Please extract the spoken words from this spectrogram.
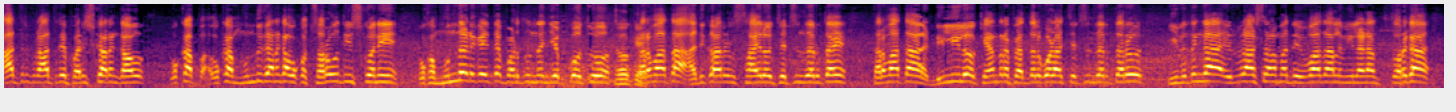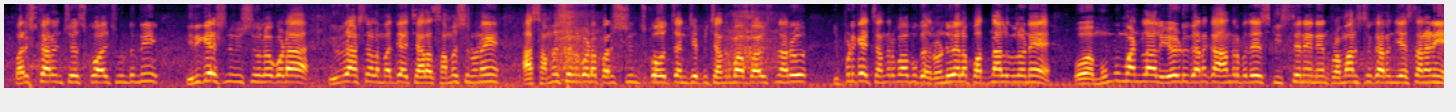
రాత్రికి రాత్రే పరిష్కారం కావు. ఒక ఒక ముందు గనక ఒక చొరవ తీసుకొని ఒక ముందడుగైతే పడుతుందని చెప్పుకోవచ్చు. తర్వాత అధికారుల స్థాయిలో చర్చలు జరుగుతాయి. తర్వాత ఢిల్లీలో కేంద్ర పెద్దలు కూడా చర్చలు జరుపుతారు. ఈ విధంగా ఇరు రాష్ట్రాల మధ్య వివాదాలను వీలైనంత త్వరగా పరిష్కారం చేసుకోవాల్సి ఉంటుంది. ఇరిగేషన్ విషయంలో కూడా ఇరు రాష్ట్రాల మధ్య చాలా సమస్యలు ఉన్నాయి. ఆ సమస్యలను కూడా పరిష్కరించుకోవచ్చు అని చెప్పి చంద్రబాబు భావిస్తున్నారు. ఇప్పటికే చంద్రబాబు రెండు వేల పద్నాలుగులోనే ఓ ముంపు మండలాలు ఏడు గనక ఆంధ్రప్రదేశ్కి ఇస్తేనే నేను ప్రమాణ స్వీకారం చేస్తానని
